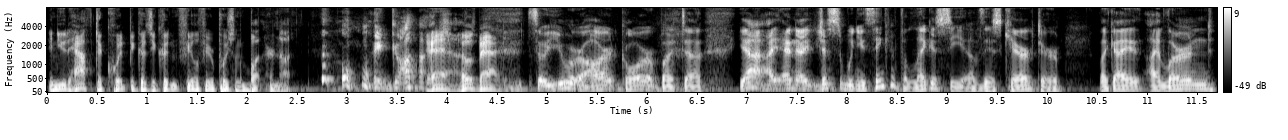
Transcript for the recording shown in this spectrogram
and you'd have to quit because you couldn't feel if you were pushing the button or not. oh my god! Yeah, that was bad. So you were a hardcore, but uh, yeah, I, and I just when you think of the legacy of this character, like I I learned.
